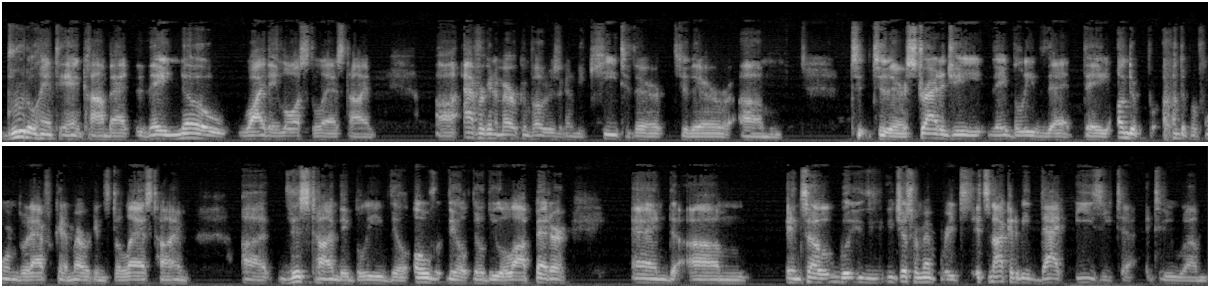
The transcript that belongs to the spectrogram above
brutal hand-to-hand combat. They know why they lost the last time. Uh, African American voters are going to be key to their to their um, to, to, their strategy. They believe that they under underperformed with African Americans the last time. Uh, this time, they believe they'll over they'll they'll do a lot better, and um, and so you just remember it's it's not going to be that easy to to um,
